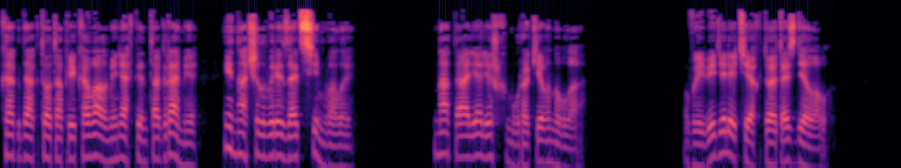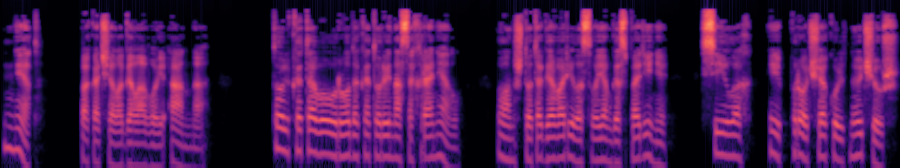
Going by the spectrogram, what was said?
когда кто-то приковал меня в пентаграмме и начал вырезать символы. Наталья лишь хмуро кивнула. «Вы видели тех, кто это сделал?» «Нет», — покачала головой Анна. Только того урода, который нас охранял. Он что-то говорил о своем господине, силах и прочую оккультную чушь.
